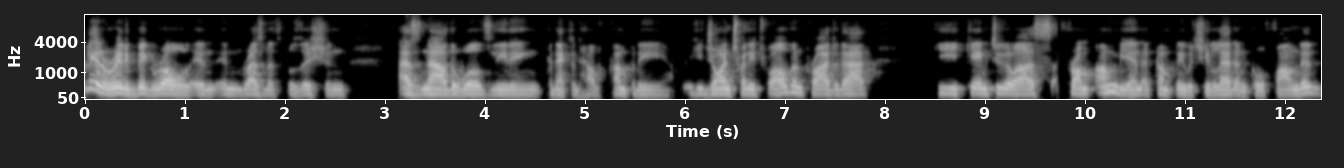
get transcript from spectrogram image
played a really big role in, in ResMed's position as now the world's leading connected health company. He joined 2012, and prior to that, he came to us from Umbian, a company which he led and co-founded.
